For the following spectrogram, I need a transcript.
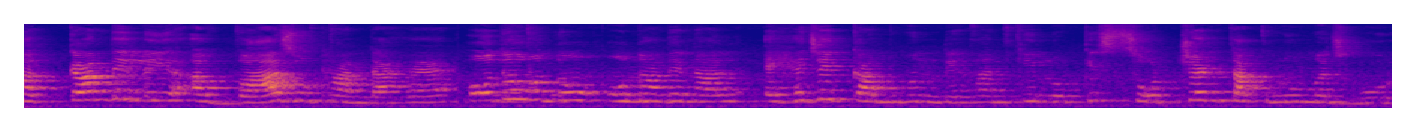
ਹੱਕਾਂ ਦੇ ਲਈ ਆਵਾਜ਼ ਉਠਾਉਂਦਾ ਹੈ, ਉਦੋਂ ਉਦੋਂ ਉਹਨਾਂ ਦੇ ਨਾਲ ਇਹੋ ਜਿਹੇ ਕੰਮ ਹੁੰਦੇ ਹਨ ਕਿ ਲੋਕੀ ਸੋਚਣ ਤੱਕ ਨੂੰ ਮਜਬੂਰ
